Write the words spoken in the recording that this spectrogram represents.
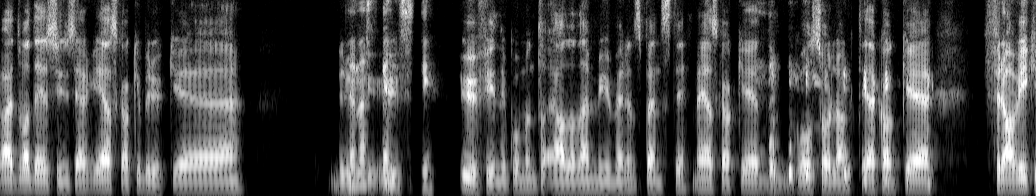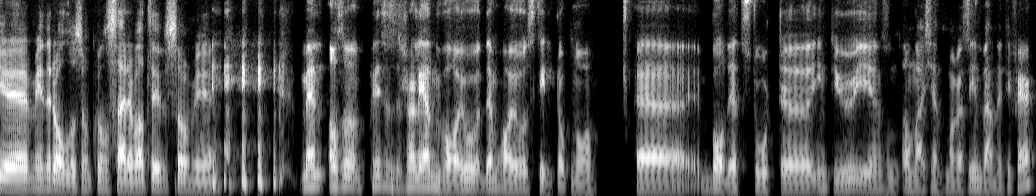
vet du hva, det syns jeg ikke. Jeg skal ikke bruke, bruke Den er spenstig. ufine kommentarer. Ja, den er mye mer enn spenstig, men jeg skal ikke gå så langt. Jeg kan ikke fravike min rolle som konservativ så mye. Men altså, prinsesse Charlene var jo De har jo stilt opp nå, både i et stort eh, intervju i en sånn anerkjent magasin, Vanity Fair.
